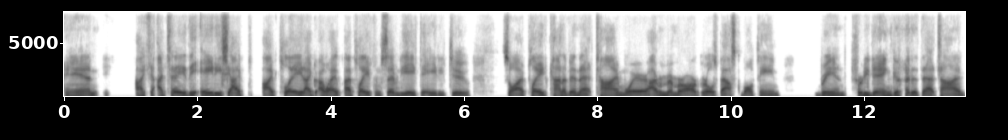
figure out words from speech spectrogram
and I, I tell you the 80s see I I played I, I I played from 78 to 82 so I played kind of in that time where I remember our girls basketball team being pretty dang good at that time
